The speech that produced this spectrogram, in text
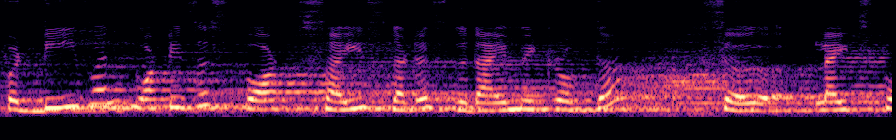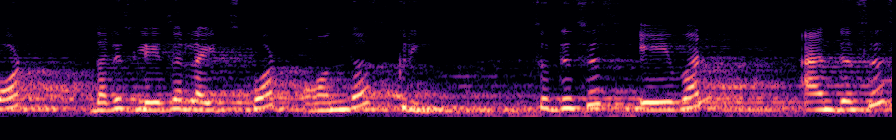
for D1, what is the spot size? That is the diameter of the light spot, that is laser light spot on the screen. So this is A1 and this is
